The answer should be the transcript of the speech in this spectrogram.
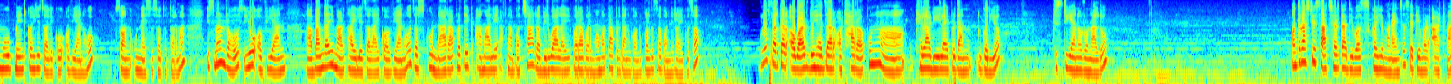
मुभमेन्ट कहिले चलेको अभियान हो? सन् उन्नाइस सय सतहत्तरमा स्मरण रहोस् यो अभियान बङ्गाली मार्थाईले चलाएको अभियान हो जसको नारा प्रत्येक आमाले आफ्ना बच्चा र बिरुवालाई बराबर ममता प्रदान गर्नुपर्दछ भन्ने रहेको छ। ग्लोब सरकार अवार्ड दुई हजार अठार कुन खेलाडीलाई प्रदान गरियो? Cristiano Ronaldo. अन्तर्राष्ट्रिय साक्षरता दिवस कहिले मनाइन्छ? सेप्टेम्बर आठमा।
